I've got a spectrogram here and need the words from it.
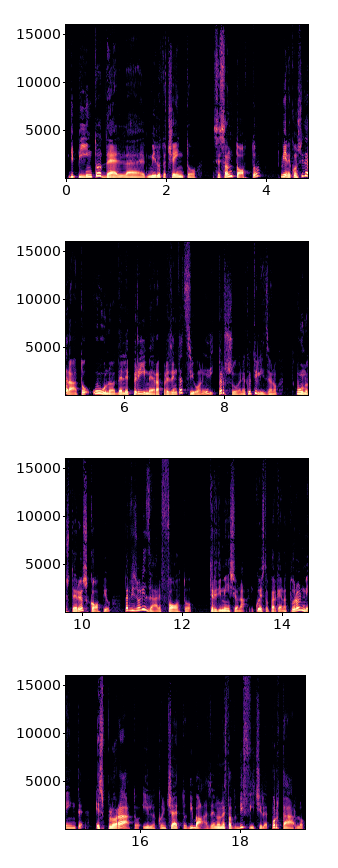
dipinto del 1868 viene considerato una delle prime rappresentazioni di persone che utilizzano uno stereoscopio per visualizzare foto tridimensionali. Questo perché naturalmente, esplorato il concetto di base, non è stato difficile portarlo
